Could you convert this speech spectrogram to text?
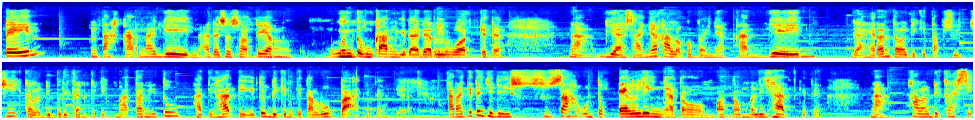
pain, entah karena gain. Ada sesuatu yang hmm. menguntungkan gitu, ada reward gitu. Nah, biasanya kalau kebanyakan gain, nggak heran kalau di kitab suci kalau diberikan kenikmatan itu hati-hati itu bikin kita lupa gitu ya. karena kita jadi susah untuk eling atau hmm. atau melihat gitu ya. nah kalau dikasih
